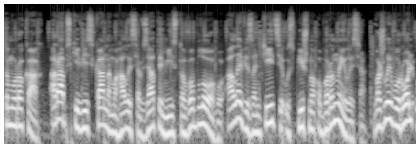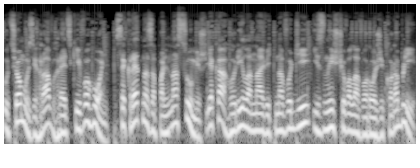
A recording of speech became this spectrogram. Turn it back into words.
тому роках арабські війська намагалися взяти місто в облогу, але візантійці успішно оборонилися. Важливу роль у цьому зіграв грецький вогонь, секретна запальна суміш, яка горіла навіть на воді і знищувала ворожі кораблі.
